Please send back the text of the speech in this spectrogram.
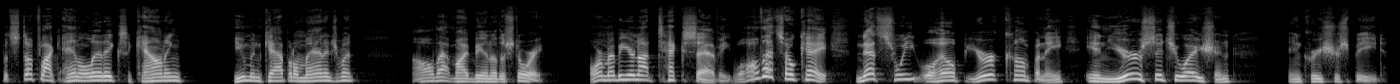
but stuff like analytics, accounting, human capital management, all that might be another story. Or maybe you're not tech savvy. Well, all that's okay. NetSuite will help your company in your situation increase your speed.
